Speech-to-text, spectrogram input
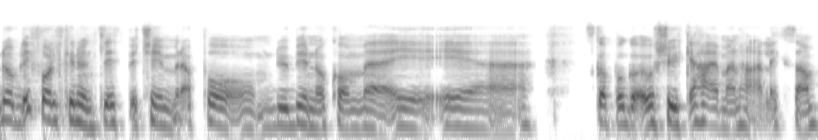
Da blir folk rundt litt bekymra på om du begynner å komme i, i Skal på sykehjemmet her, liksom.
